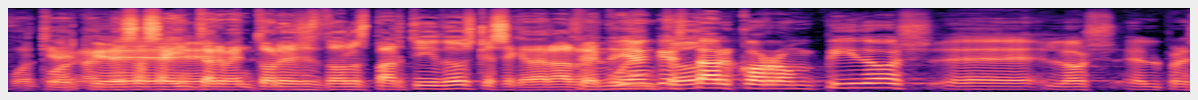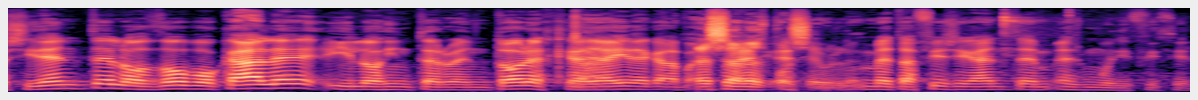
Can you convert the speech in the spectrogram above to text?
Porque, en las mesas hay interventores de todos los partidos que se quedan al Tendrían que estar corrompidos eh, los, el presidente, los dos vocales y los interventores que hay ahí de cada eso no es eh, posible. Metafísicamente es muy difícil.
